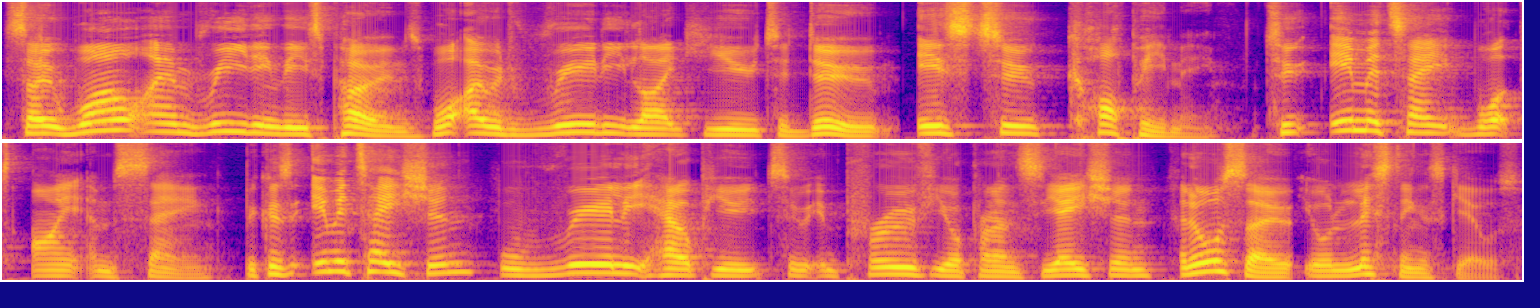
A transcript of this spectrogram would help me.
So, while I am reading these poems, what I would really like you to do is to copy me, to imitate what I am saying, because imitation will really help you to improve your pronunciation and also your listening skills.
